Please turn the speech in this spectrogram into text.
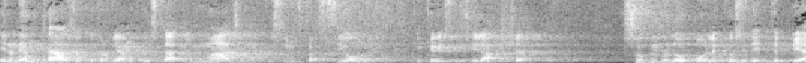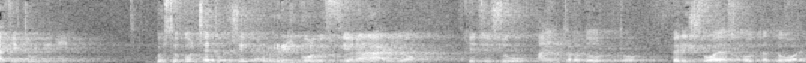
E non è un caso che troviamo questa immagine, questa illustrazione che Cristo ci lascia subito dopo le cosiddette beatitudini. Questo concetto così rivoluzionario che Gesù ha introdotto per i suoi ascoltatori.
